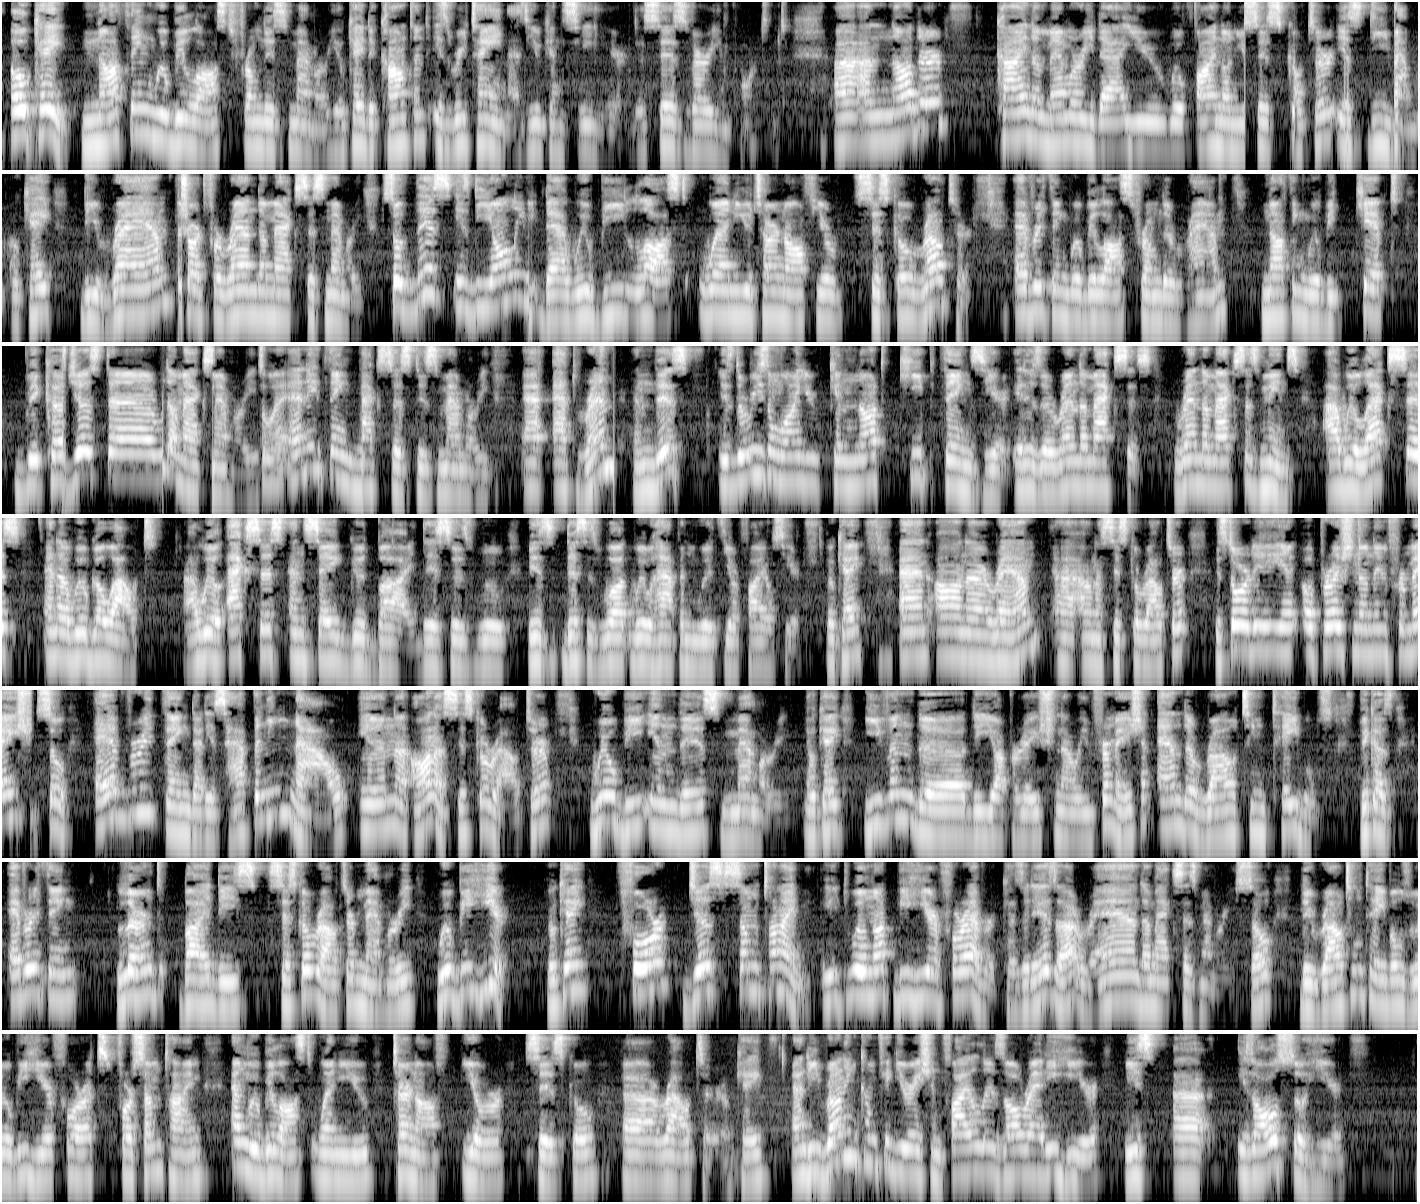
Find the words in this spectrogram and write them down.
okay. Nothing will be lost from this memory. Okay, the content is retained as you can see here. This is very important. Uh, another kind of memory that you will find on your Cisco router is the RAM. Okay, the RAM, short for random access memory. So this is the only that will be lost when you turn off your Cisco router. Everything will be lost from the RAM. Nothing will be kept because just uh, random access memory. So anything access this memory at, at random, and this is the reason why you cannot keep things here. It is a random access. Random access means I will access and I will go out. I will access and say goodbye. This is will is this is what will happen with your files here. Okay, and on a RAM uh, on a Cisco router, store the operational information. So everything that is happening now in on a Cisco router will be in this memory okay even the the operational information and the routing tables because everything learned by this Cisco router memory will be here okay? For just some time. It will not be here forever because it is a random access memory. So the routing tables will be here for it for some time and will be lost when you turn off your Cisco uh, router okay? And the running configuration file is already here is uh, is also here.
